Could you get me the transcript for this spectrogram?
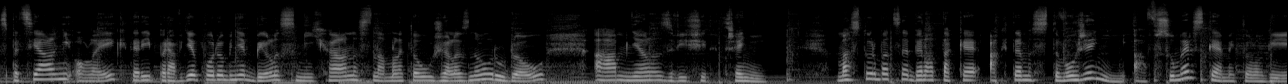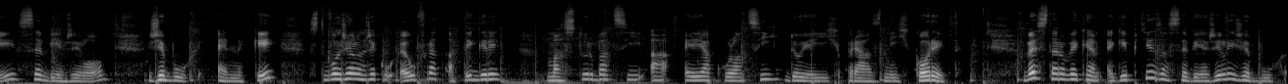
speciální olej, který pravděpodobně byl smíchán s namletou železnou rudou a měl zvýšit tření. Masturbace byla také aktem stvoření a v sumerské mytologii se věřilo, že bůh Enki stvořil řeku Eufrat a Tigrit masturbací a ejakulací do jejich prázdných koryt. Ve starověkém Egyptě zase věřili, že bůh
